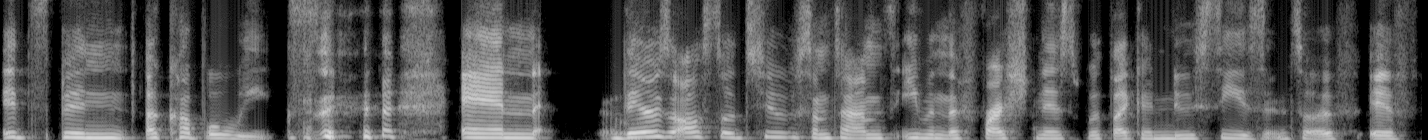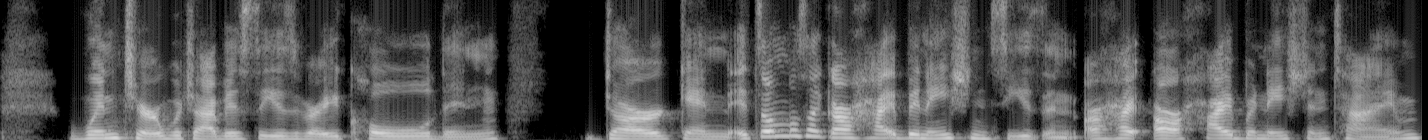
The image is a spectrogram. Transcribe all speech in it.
It's been a couple weeks. and there's also too sometimes even the freshness with like a new season. So if if winter, which obviously is very cold and dark and it's almost like our hibernation season our hi- our hibernation time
